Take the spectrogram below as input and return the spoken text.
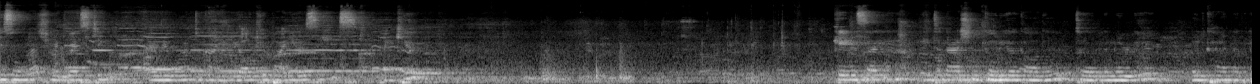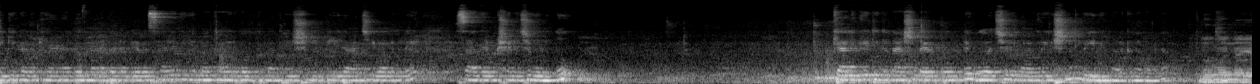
Thank you so much. Requesting everyone to kindly occupy your seats. Thank you. K S I international courier cargo ടെർമിനലിന്റെ ഉദ്ഘാടനത്തിലേക്ക് കിടക്കുകയാണ് മലബന്ധ വ്യവസായ നിയമകാര്യ വകുപ്പ് മന്ത്രി ശ്രീ പി രാജീവ് അവരുടെ സാദരം ക്ഷണിച്ചു കൊള്ളുന്നു കാലിക്കറ്റ് ഇന്റർനാഷണൽ എയർപോർട്ടിന്റെ വെർച്വൽ ഇനാഗുറേഷനും വേദി നടക്കുന്നതാണ് ബഹുമാനായ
